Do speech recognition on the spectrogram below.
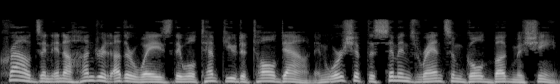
crowds and in a hundred other ways they will tempt you to tall down and worship the Simmons ransom gold bug machine.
